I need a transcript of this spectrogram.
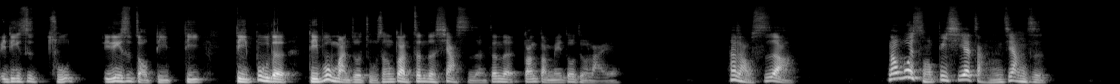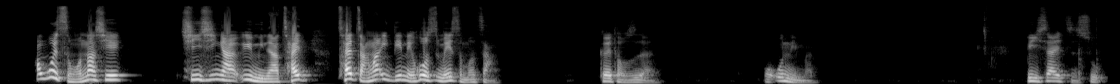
一定是主，一定是走底底底部的底部满足主升段，真的吓死人！真的短短没多久来了。那老师啊，那为什么 B C I 涨成这样子？啊，为什么那些？星星啊，玉米啊，才才涨了一点点，或是没什么涨。各位投资人，我问你们，B C 指数，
